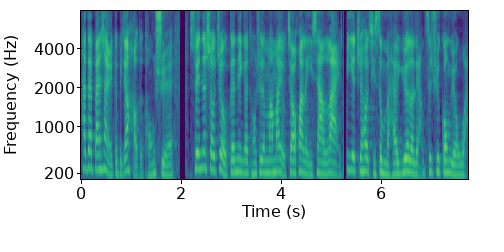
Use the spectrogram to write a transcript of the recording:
他在班上有一个比较好的同学，所以那时候就有跟那个同学的妈妈有交换了一下 line。毕业之后，其实我们还约了两次去公园玩，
